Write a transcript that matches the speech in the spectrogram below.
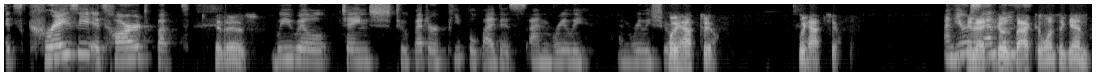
it's crazy, it's hard, but it is. We will change to better people by this. I'm really, I'm really sure. We have to. We have to. And your and that sentence... goes back to once again.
